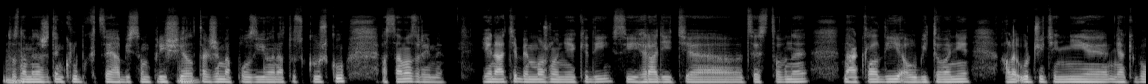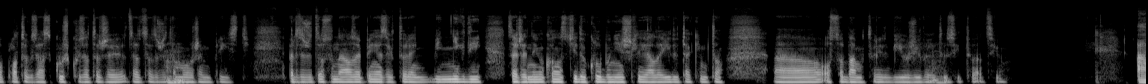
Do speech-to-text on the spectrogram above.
to mhm. znamená, že ten klub chce, aby som prišiel, mm. takže ma pozýva na tú skúšku. A samozrejme, je na tebe možno niekedy si hradiť e, cestovné náklady a ubytovanie, ale určite nie nejaký poplatok za skúšku, za to, že, za to, že tam mhm. môžem prísť. Pretože to sú naozaj peniaze, ktoré by nikdy za žiadne okolnosti do klubu nešli, ale idú takýmto uh, osobám, ktorí využívajú mm. tú situáciu. A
